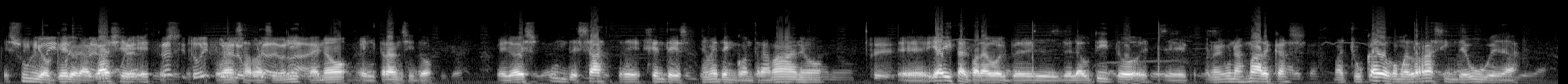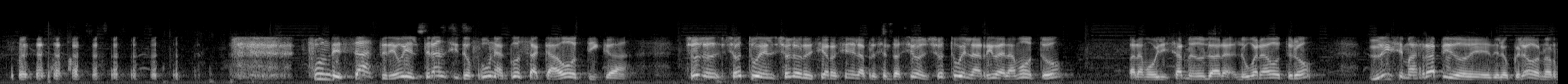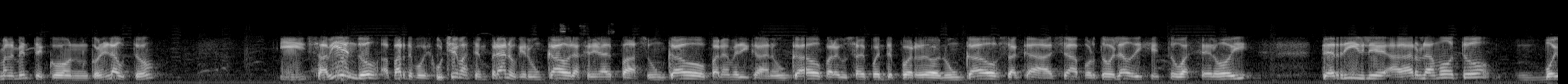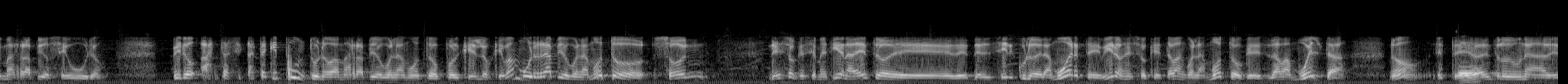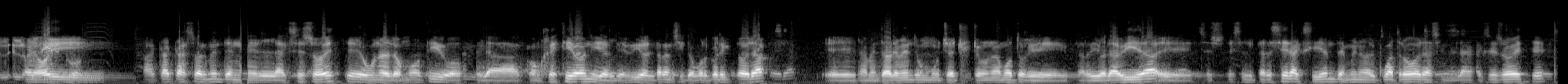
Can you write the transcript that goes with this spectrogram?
Es un loquero la calle, esto es esperanza racingista, no el tránsito. Pero es un desastre, gente que se mete en contramano. Eh, y ahí está el paragolpe del, autito, este, con algunas marcas, machucado como el Racing de Úbeda. fue un desastre, hoy el tránsito fue una cosa caótica. Yo lo, yo yo lo decía recién en la presentación, yo estuve en la arriba de la moto para movilizarme de un lugar a, otro. Lo hice más rápido de, lo que lo hago normalmente con, con, el auto. Y sabiendo, aparte porque escuché más temprano que era un caos la General Paz, un caos panamericano, un caos para cruzar el puente Pueyrredón, un caos acá, allá, por todos lados, dije esto va a ser hoy terrible, agarro la moto, voy más rápido seguro. Pero ¿hasta, ¿hasta qué punto uno va más rápido con la moto? Porque los que van muy rápido con la moto son de esos que se metían adentro del círculo de la muerte, ¿vieron esos que estaban con las motos, que daban vuelta? ¿no? Este, Adentro de una... bueno, hoy acá casualmente en el acceso este, uno de los motivos de la congestión y el desvío del tránsito por colectora, eh, lamentablemente un muchacho con una moto que perdió la vida, eh, es, el tercer accidente en menos de cuatro horas en el acceso este.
